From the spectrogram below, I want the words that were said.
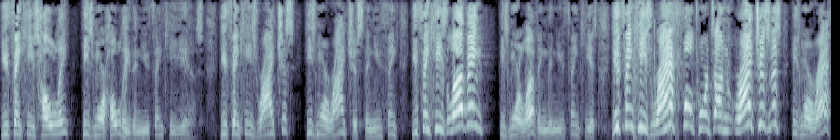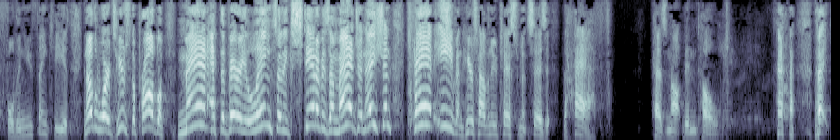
You think he's holy? He's more holy than you think he is. You think he's righteous? He's more righteous than you think. You think he's loving? He's more loving than you think he is. You think he's wrathful towards unrighteousness? He's more wrathful than you think he is. In other words, here's the problem. Man at the very length and extent of his imagination can't even, here's how the New Testament says it, the half has not been told. that,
